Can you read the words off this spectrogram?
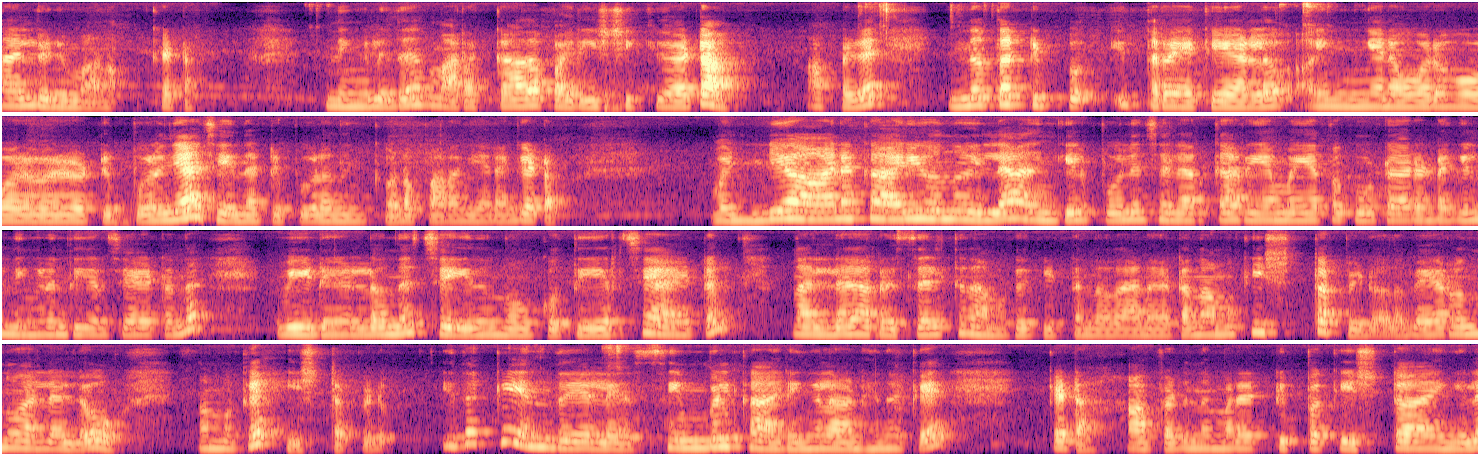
നല്ലൊരു മണം കേട്ടോ. നിങ്ങളിത് മറക്കാതെ പരീക്ഷിക്കുക കേട്ടോ. അപ്പോഴേ ഇന്നത്തെ ടിപ്പ് ഇത്രയൊക്കെയുള്ളൂ ഇങ്ങനെ ഓരോ ഓരോ ടിപ്പുകൾ ഞാൻ ചെയ്യുന്ന ടിപ്പുകൾ നിങ്ങൾക്ക് പറഞ്ഞുതരാം പറഞ്ഞു തരാം കേട്ടോ. വലിയ ആനക്കാരിയൊന്നുമില്ല. എങ്കിൽ പോലും ചിലർക്ക് അറിയാൻ വയ്യാത്ത കൂട്ടുകാരുണ്ടെങ്കിൽ നിങ്ങളും തീർച്ചയായിട്ടും വീടുകളിലൊന്ന് ചെയ്ത് നോക്കൂ. തീർച്ചയായിട്ടും നല്ല റിസൾട്ട് നമുക്ക് കിട്ടുന്നതാണ് കേട്ടോ. നമുക്ക് ഇഷ്ടപ്പെടും. അത് വേറൊന്നും അല്ലല്ലോ. നമുക്ക് ഇഷ്ടപ്പെടും. ഇതൊക്കെ എന്ത് അല്ലേ? സിമ്പിൾ കാര്യങ്ങളാണ് ഇതൊക്കെ. കേട്ടോ. അപ്പോൾ നമ്മുടെ ടിപ്പൊക്കെ ഇഷ്ടമായെങ്കിൽ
